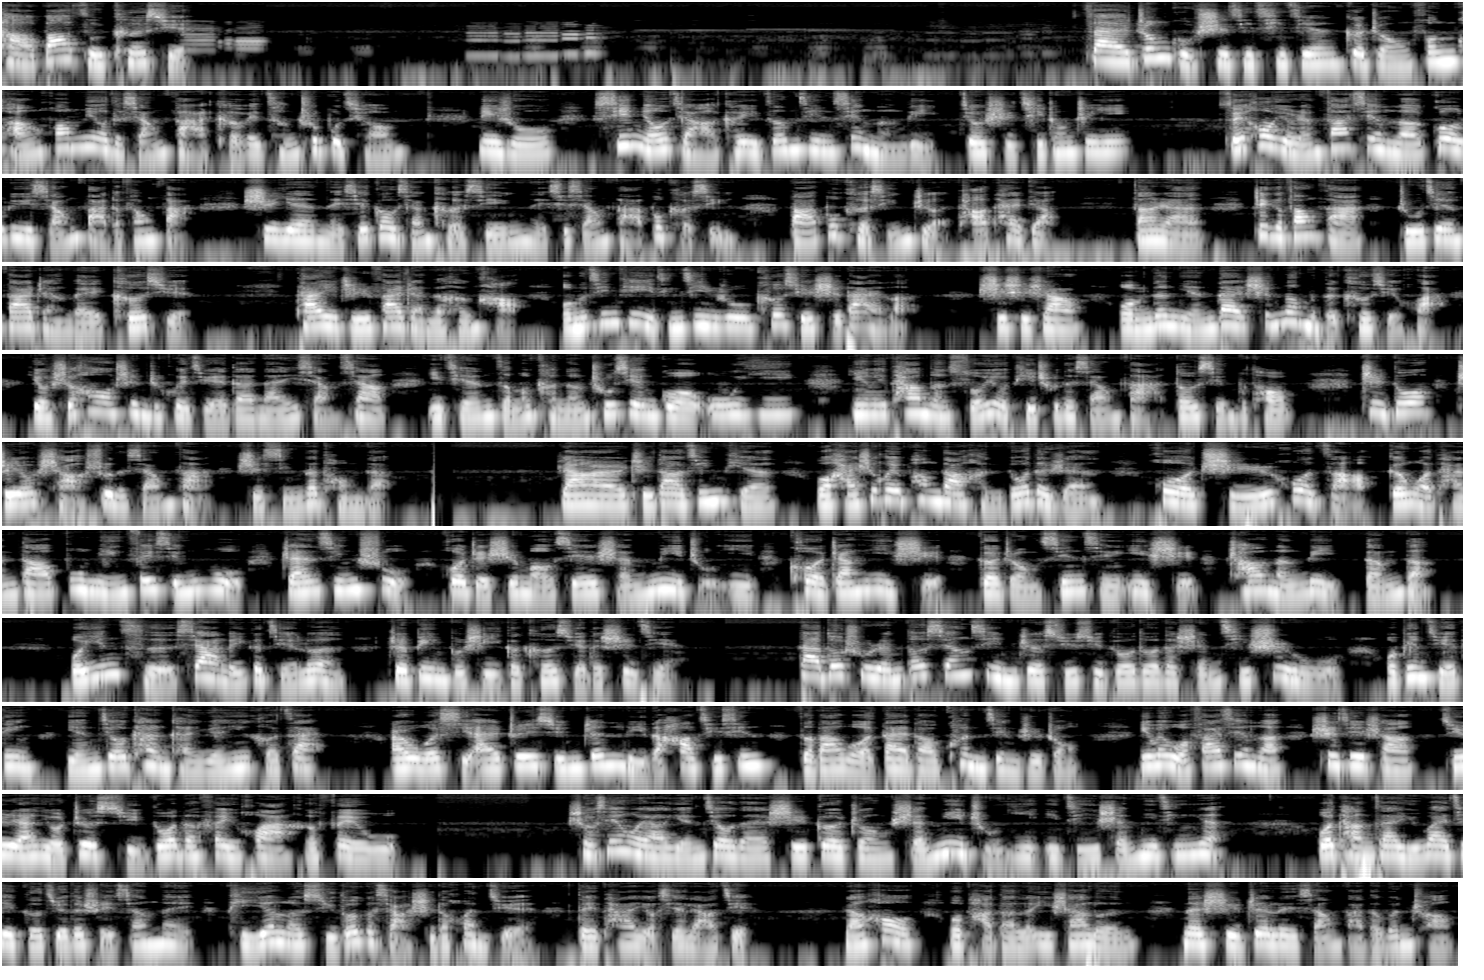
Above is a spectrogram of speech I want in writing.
草包族科学。在中古世纪期间，各种疯狂荒谬的想法可谓层出不穷。例如，犀牛角可以增进性能力，就是其中之一。随后，有人发现了过滤想法的方法，试验哪些构想可行，哪些想法不可行，把不可行者淘汰掉。当然，这个方法逐渐发展为科学，它一直发展的很好。我们今天已经进入科学时代了。事实上，我们的年代是那么的科学化。有时候甚至会觉得难以想象，以前怎么可能出现过巫医？因为他们所有提出的想法都行不通，至多只有少数的想法是行得通的。然而，直到今天，我还是会碰到很多的人，或迟或早跟我谈到不明飞行物、占星术，或者是某些神秘主义、扩张意识、各种新型意识、超能力等等。我因此下了一个结论。这并不是一个科学的世界，大多数人都相信这许许多多的神奇事物，我便决定研究看看原因何在。而我喜爱追寻真理的好奇心，则把我带到困境之中，因为我发现了世界上居然有这许多的废话和废物。首先，我要研究的是各种神秘主义以及神秘经验。我躺在与外界隔绝的水箱内，体验了许多个小时的幻觉，对它有些了解。然后我跑到了伊沙伦，那是这类想法的温床。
